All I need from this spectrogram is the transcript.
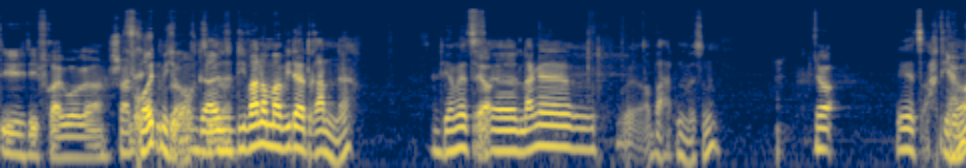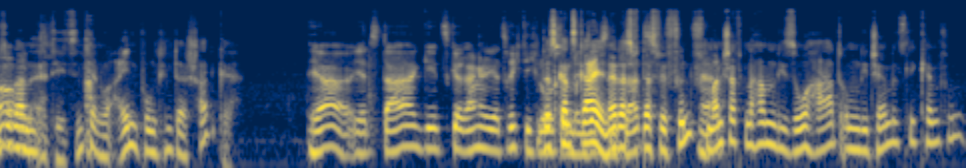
Die, die Freiburger. Scheint Freut mich auch. zu Also die waren noch mal wieder dran, ne? Die haben jetzt Ja. äh, lange äh, warten müssen. Ja. Jetzt, ach, die Ja, haben sogar, äh, die sind ja nur einen Punkt hinter Schalke. ja, jetzt da geht's Gerangel jetzt richtig los. Das ist ganz um geil, ne? dass, dass wir fünf Ja. Mannschaften haben, die so hart um die Champions League kämpfen.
